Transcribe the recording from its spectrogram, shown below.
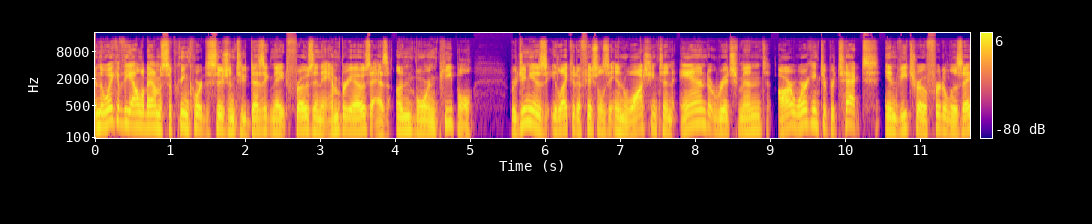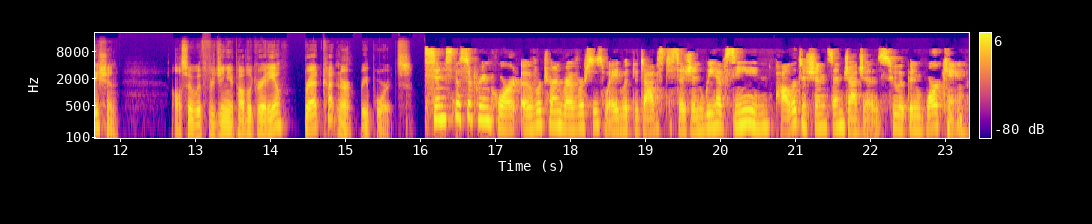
In the wake of the Alabama Supreme Court decision to designate frozen embryos as unborn people, Virginia's elected officials in Washington and Richmond are working to protect in vitro fertilization. Also with Virginia Public Radio, Brad Kutner reports. Since the Supreme Court overturned Roe v. Wade with the Dobbs decision, we have seen politicians and judges who have been working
